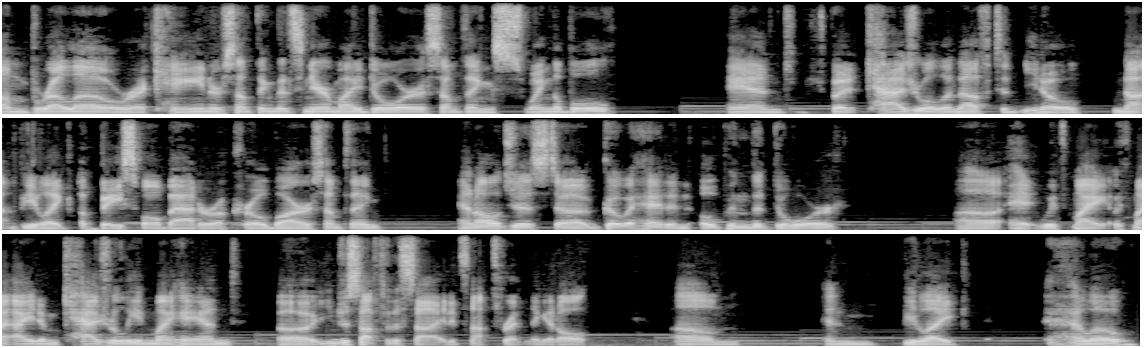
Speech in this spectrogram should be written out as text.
umbrella or a cane or something that's near my door, something swingable and but casual enough to, you know, not be like a baseball bat or a crowbar or something. And I'll just uh, go ahead and open the door uh, with my with my item casually in my hand. Uh, you just off to the side; it's not threatening at all. Um, and be like, "Hello."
